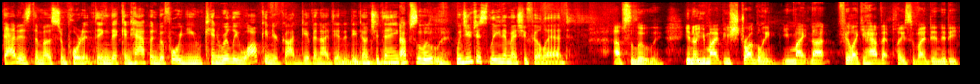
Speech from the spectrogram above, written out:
that is the most important thing that can happen before you can really walk in your God given identity, don't you think? Absolutely. Would you just lead them as you feel led? Absolutely. You know, you might be struggling. You might not feel like you have that place of identity,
